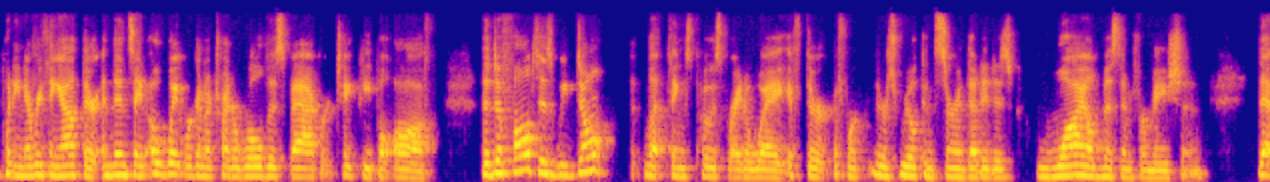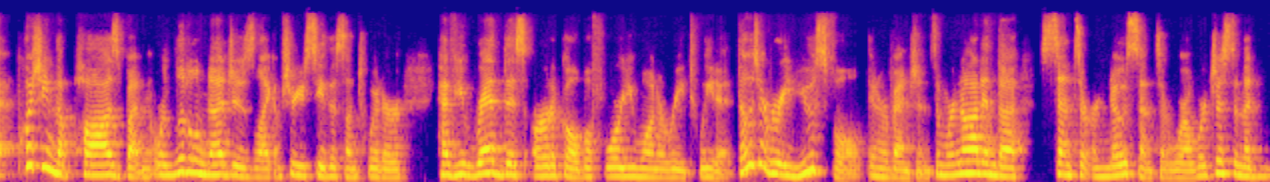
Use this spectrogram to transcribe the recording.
putting everything out there and then saying, oh, wait, we're going to try to roll this back or take people off, the default is we don't let things post right away if there if we're there's real concern that it is wild misinformation that pushing the pause button or little nudges like i'm sure you see this on twitter have you read this article before you want to retweet it? Those are very useful interventions and we're not in the censor or no censor world. We're just in the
